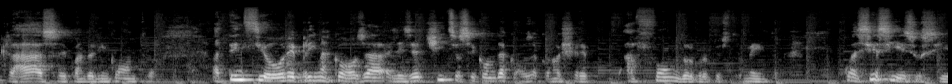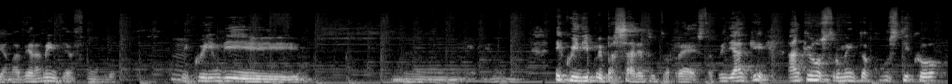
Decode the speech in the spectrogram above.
class, quando li incontro. Attenzione, prima cosa l'esercizio, seconda cosa conoscere a fondo il proprio strumento, qualsiasi esso sia, ma veramente a fondo. Mm. E quindi mm, e quindi poi passare a tutto il resto. Quindi anche, anche uno strumento acustico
